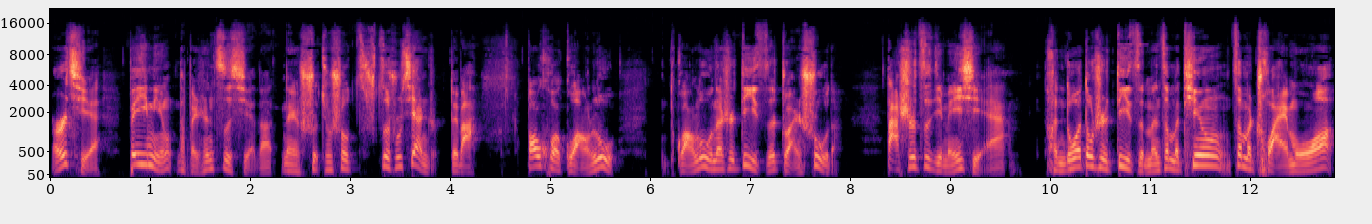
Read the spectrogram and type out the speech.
而且碑名，它本身字写的那数就受字数限制，对吧？包括广录，广录那是弟子转述的，大师自己没写。很多都是弟子们这么听、这么揣摩，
